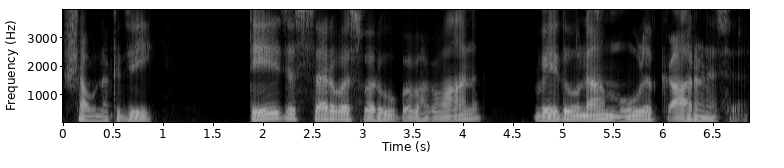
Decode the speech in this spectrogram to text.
શૌનકજી તે જ સર્વ સ્વરૂપ ભગવાન વેદોના મૂળ કારણ છે.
